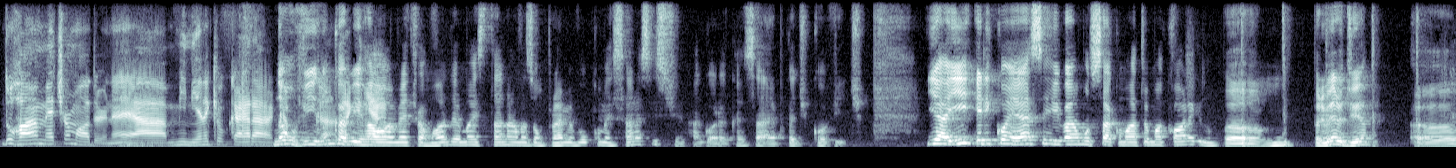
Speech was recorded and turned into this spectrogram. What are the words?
do How I Met Your Mother, né? A menina que o cara. Não vi, nunca vi How é- I Met Your Mother, mas tá na Amazon Prime, eu vou começar a assistir, agora com essa época de Covid. E aí ele conhece e vai almoçar com o Matthew McConaughey no. Primeiro dia. Pão.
